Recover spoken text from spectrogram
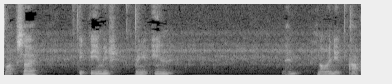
like so. Pick the image bring it in and line it up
